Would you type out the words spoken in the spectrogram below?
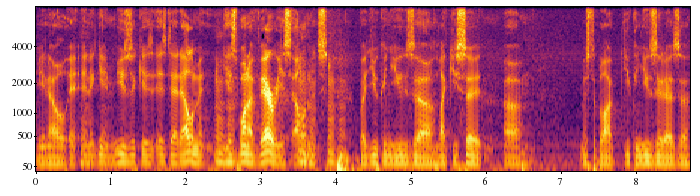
You know, and, and again, music is, is that element. It's one of various elements, but you can use, uh, like you said, uh, Mr. Block, you can use it as a,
